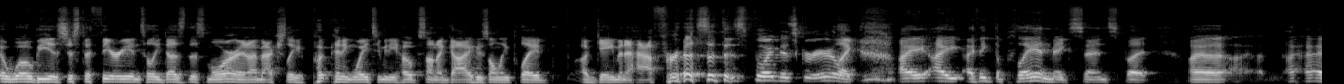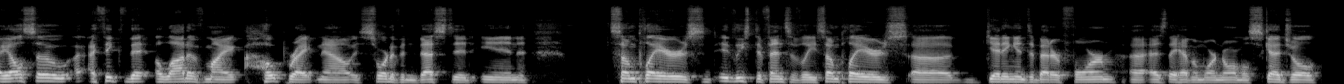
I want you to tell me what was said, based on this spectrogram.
Iwobi is just a theory until he does this more, and I'm actually put pinning way too many hopes on a guy who's only played a game and a half for us at this point in his career. Like I I, I think the plan makes sense, but. Uh, I also I think that a lot of my hope right now is sort of invested in some players, at least defensively, some players uh, getting into better form uh, as they have a more normal schedule.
